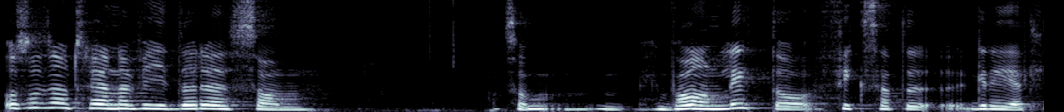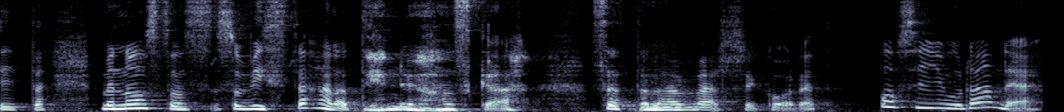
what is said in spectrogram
Och så de tränat vidare som som vanligt och fixat och grejat lite. Men någonstans så visste han att det är nu han ska sätta det här världsrekordet. Och så gjorde han det.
